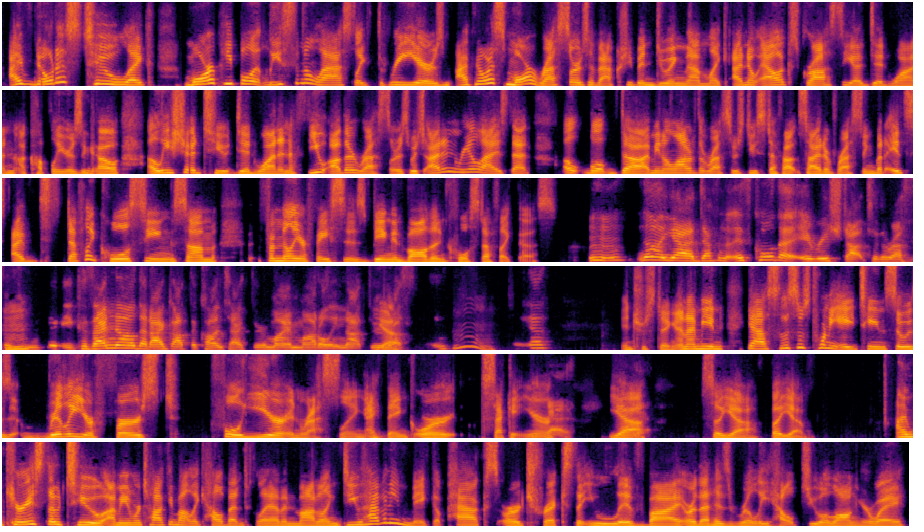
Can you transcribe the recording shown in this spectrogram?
I've noticed too, like more people, at least in the last like three years, I've noticed more wrestlers have actually been doing them. Like I know Alex Gracia did one a couple years ago, Alicia Atout did one, and a few other wrestlers, which I didn't realize that. Oh, well, duh. I mean, a lot of the wrestlers do stuff outside of wrestling, but it's I've it's definitely cool seeing some familiar faces being involved in cool stuff like this. Mm-hmm. No, yeah, definitely. It's cool that it reached out to the wrestling mm-hmm. community because I know that I got the contact through my modeling, not through yeah. wrestling. Mm. Yeah. Interesting. And I mean, yeah, so this was 2018. So it was really your first full year in wrestling, I think, or second year. Yeah. yeah. yeah. So yeah, but yeah, I'm curious though too. I mean, we're talking about like hellbent glam and modeling. Do you have any makeup hacks or tricks that you live by or that has really helped you along your way?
